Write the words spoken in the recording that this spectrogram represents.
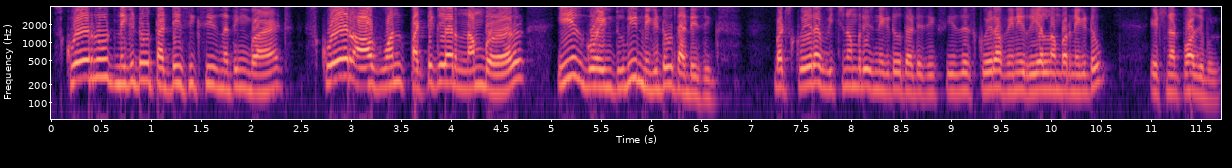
square root negative 36 is nothing but square of one particular number is going to be negative 36 but square of which number is negative 36 is the square of any real number negative? It is not possible.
